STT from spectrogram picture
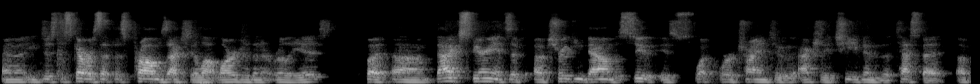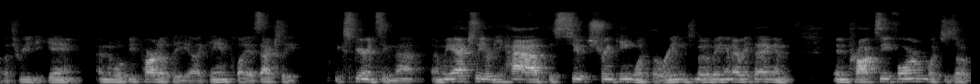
and he just discovers that this problem is actually a lot larger than it really is. But um, that experience of, of shrinking down the suit is what we're trying to actually achieve in the test bed of the 3D game. And it will be part of the uh, gameplay is actually experiencing that. And we actually already have the suit shrinking with the rings moving and everything and in proxy form, which is a,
